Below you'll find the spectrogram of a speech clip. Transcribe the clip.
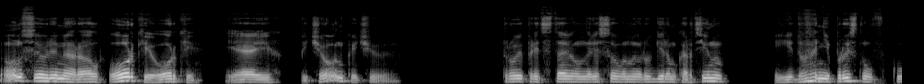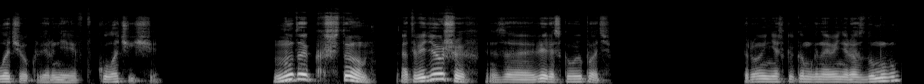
он все время орал «Орки, орки!» Я их печенкой чую. Трой представил нарисованную Ругиром картину и едва не прыснул в кулачок, вернее, в кулачище. «Ну так что, отведешь их за вересковую пать?» Трой несколько мгновений раздумывал,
